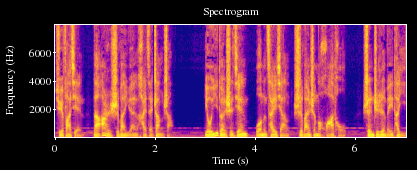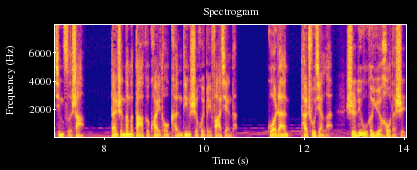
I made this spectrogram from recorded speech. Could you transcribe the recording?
却发现那二十万元还在账上。有一段时间，我们猜想是玩什么滑头，甚至认为他已经自杀。但是那么大个块头肯定是会被发现的。果然，他出现了，是六个月后的事，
